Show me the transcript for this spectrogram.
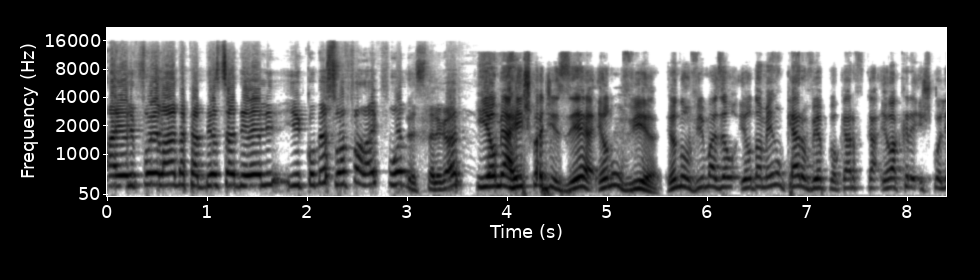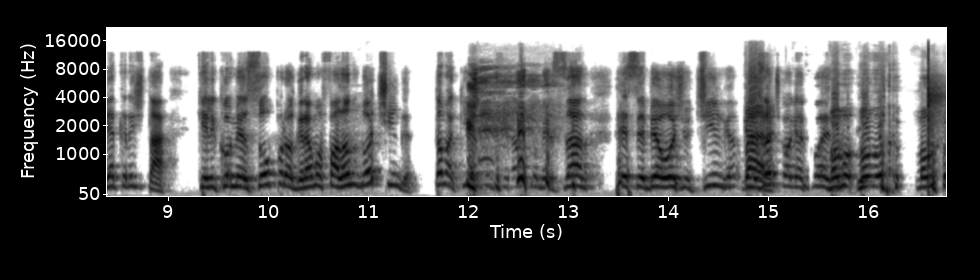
Aí ele foi lá na cabeça dele e começou a falar e foda-se, tá ligado? E eu me arrisco a dizer, eu não vi, eu não vi, mas eu, eu também não quero ver, porque eu quero ficar. Eu acre, escolhi acreditar que ele começou o programa falando do Tinga. Estamos aqui, final, começando, recebeu hoje o Tinga, mas Cara, antes de qualquer coisa. Vamos, vamos, vamos,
